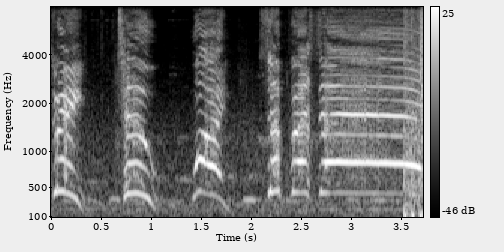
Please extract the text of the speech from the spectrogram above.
Three, two, one, suppress it!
